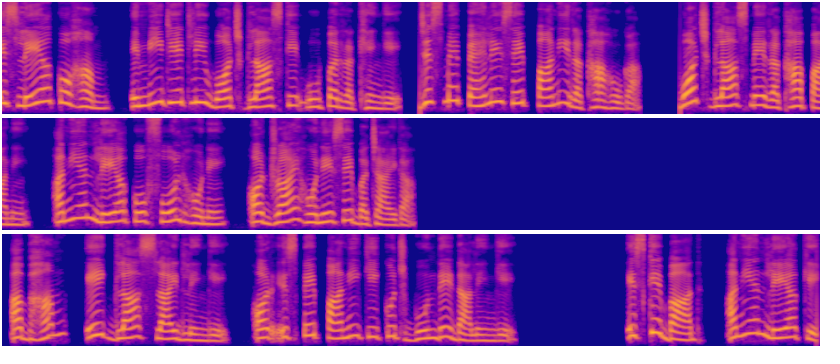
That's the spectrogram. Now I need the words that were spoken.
इस लेयर को हम इमीडिएटली वॉच ग्लास के ऊपर रखेंगे, जिसमें पहले से पानी रखा होगा। वॉच ग्लास में रखा पानी अनियन लेयर को फोल्ड होने और ड्राई होने से बचाएगा। अब हम एक ग्लास स्लाइड लेंगे और इस पे पानी की कुछ बूंदें डालेंगे। इसके बाद अनियन लेयर के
